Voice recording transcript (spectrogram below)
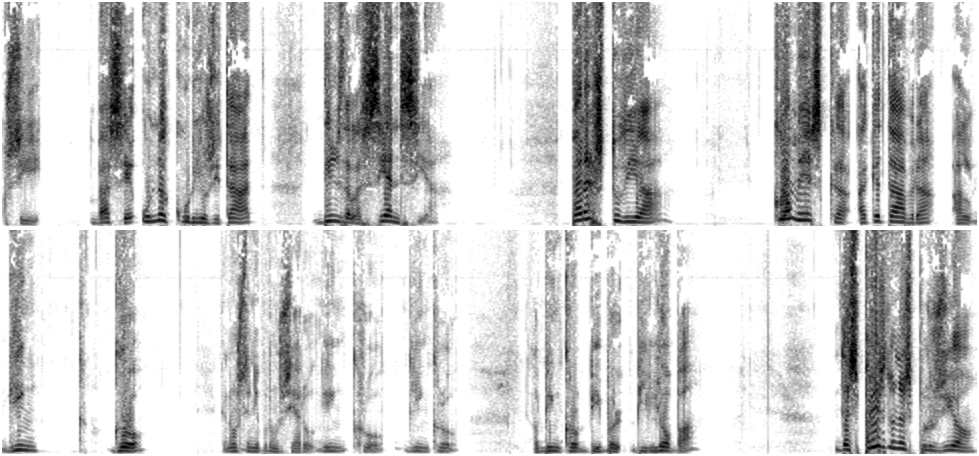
o sigui, va ser una curiositat dins de la ciència per estudiar com és que aquest arbre, el ginkgo, que no sé ni pronunciar-ho, Ginkgo, Ginkgo, el Ginkgo biloba, després d'una explosió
